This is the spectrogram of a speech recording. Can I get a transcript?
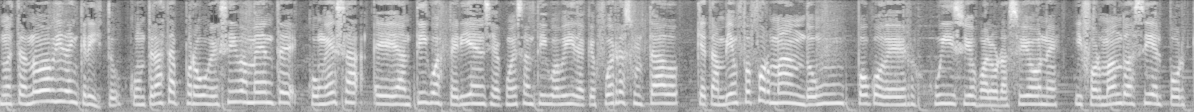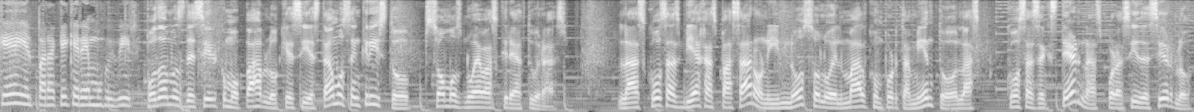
Nuestra nueva vida en Cristo contrasta progresivamente con esa eh, antigua experiencia, con esa antigua vida que fue resultado, que también fue formando un poco de juicios, valoraciones y formando así el por qué y el para qué queremos vivir. Podemos decir como Pablo que si estamos en Cristo, somos nuevas criaturas. Las cosas viejas pasaron y no solo el mal comportamiento, las cosas externas, por así decirlo,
